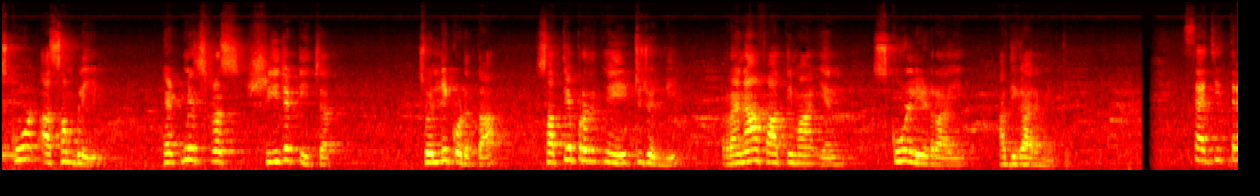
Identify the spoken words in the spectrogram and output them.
സ്കൂൾ അസംബ്ലിയിൽ ഹെഡ് മിസ്ട്രസ് ഷീജ ടീച്ചർ ചൊല്ലിക്കൊടുത്ത സത്യപ്രതിജ്ഞ ഏറ്റുചൊല്ലി റന ഫാത്തിമ എൻ സ്കൂൾ ലീഡറായി അധികാരമേറ്റു. സചിത്ര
